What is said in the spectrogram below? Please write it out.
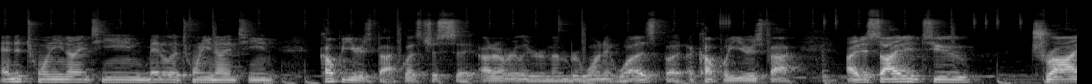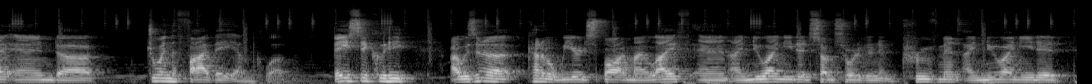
end of 2019, middle of 2019 a couple years back, let's just say. I don't really remember when it was, but a couple years back, I decided to try and uh, join the 5 a.m. club. Basically, I was in a kind of a weird spot in my life and I knew I needed some sort of an improvement. I knew I needed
